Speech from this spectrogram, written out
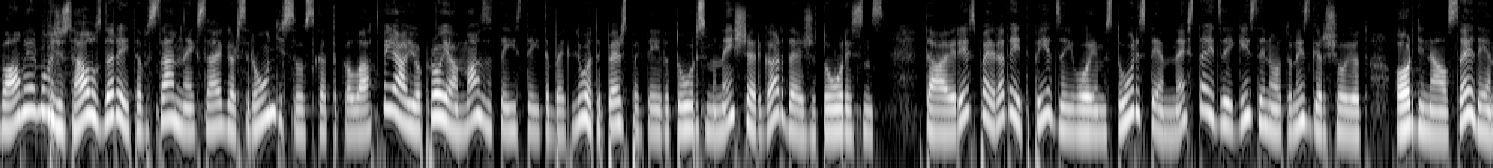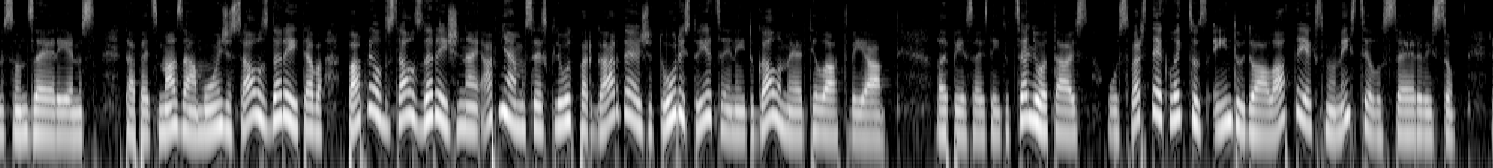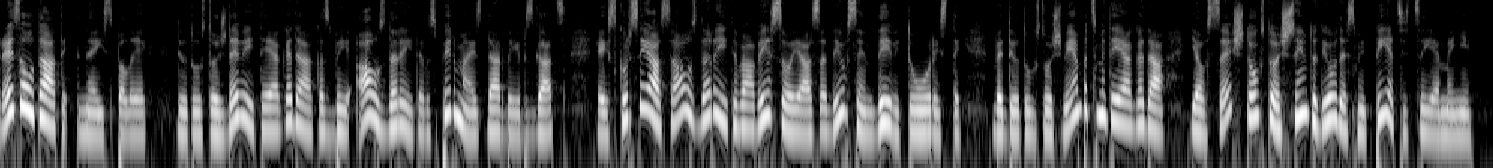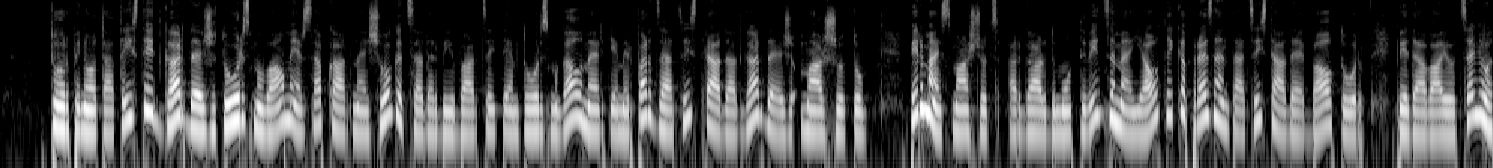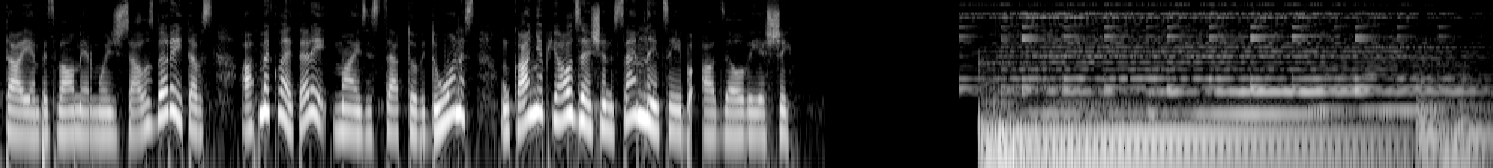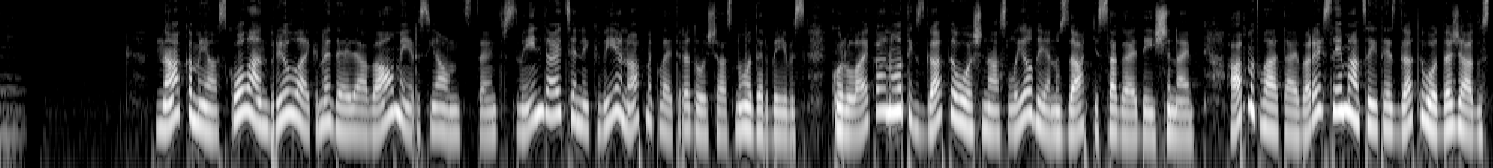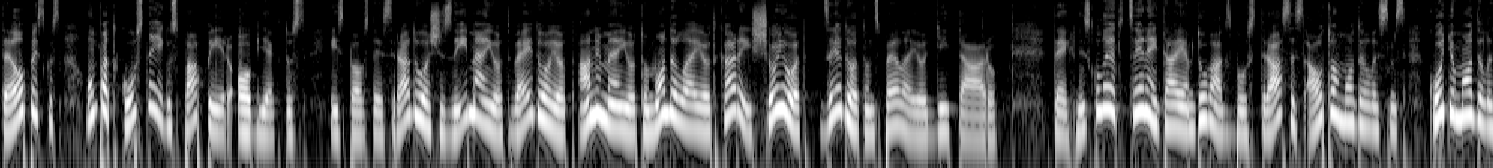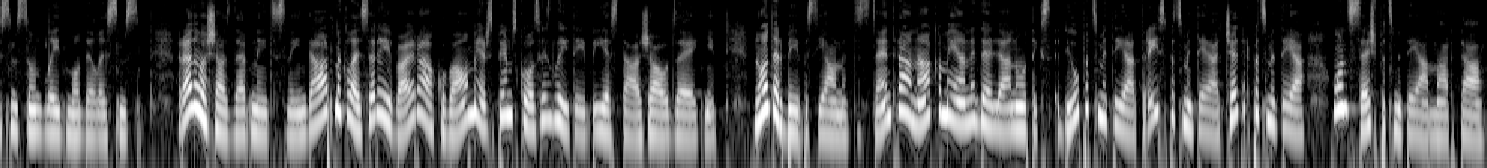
Valmiermuižas alus darītavas saimnieks Aigars Runģis uzskata, ka Latvijā joprojām mazatīstīta, bet ļoti perspektīva turisma niša ir gardēžu turisms. Tā ir iespēja radīt piedzīvojumus turistiem, nesteidzīgi izzinot un izgaršojot oriģinālus ēdienus un dzērienus. Tāpēc mazā muižas alus darītava papildus alus darīšanai apņēmusies kļūt par gardēžu turistu iecienītu galamērķi Latvijā. Lai piesaistītu ceļotājus, uzsvars tiek likts uz individuālu attieksmi un izcilu servisu. Rezultāti neizpaliek. 2009. gadā, kas bija alus darītavas pirmais darbības gads, ekskursijā alus darītavā viesojās 202 turisti, bet 2011. gadā jau 6125 ciemiņi. Turpinot attīstīt gardēžu turismu Valmieras apkārtnē, šogad sadarbībā ar citiem turisma galamērķiem ir paredzēts izstrādāt gardēžu maršrutu. Pirmais maršruts ar gardu muti vidzemē jau tika prezentēts izstādē Baltūra, piedāvājot ceļotājiem bez Valmiera muižas salas darītavas apmeklēt arī maizes ceptuvi Donas un kaņepju audzēšana saimniecību atzelvieši. Nākamajā skolēnu brīvlaika nedēļā Valmieras jaunatnes centrs Vinda aicina ikvienu apmeklēt radošās nodarbības, kura laikā notiks gatavošanās lieldienu zaķa sagaidīšanai. Apmeklētāji varēs iemācīties gatavot dažādus telpiskus un pat kustīgus papīra objektus, izpausties radoši zīmējot, veidojot, animējot un modelējot, kā arī šujot, dziedot un spēlējot ģitāru. Tehnisku lietu cienītājiem tuvāks būs trases, automodelisms, kuģu modelisms un līdmodelisms. Radošās darbnīcas vindā apmeklēs arī vairāku Valmieras pirmskolas izglītību iestāžu audzēkņi. Nodarbības jaunatnes centrā nākamajā nedēļā notiks 12., 13., 14. un 16. martā.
